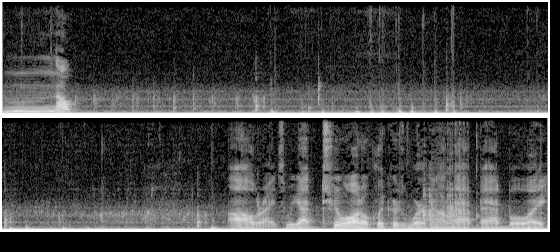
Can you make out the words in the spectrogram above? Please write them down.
Mm, nope. Alright, so we got two auto clickers working on that bad boy.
